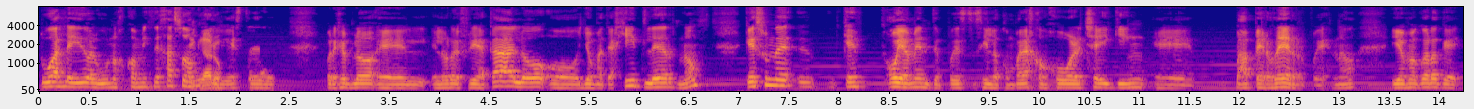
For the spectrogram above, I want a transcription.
Tú has leído algunos cómics de Jason. Sí, claro. este, por ejemplo, el, el oro de Frida Kahlo o Yo maté a Hitler, ¿no? Que es una. que obviamente, pues, si lo comparas con Howard Shaking, eh, va a perder, pues, ¿no? Y yo me acuerdo que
